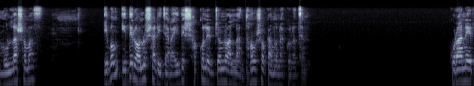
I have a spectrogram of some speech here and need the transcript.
মোল্লা সমাজ এবং এদের অনুসারী যারা, এদের সকলের জন্য আল্লাহ ধ্বংস কামনা করেছেন। কোরআনের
